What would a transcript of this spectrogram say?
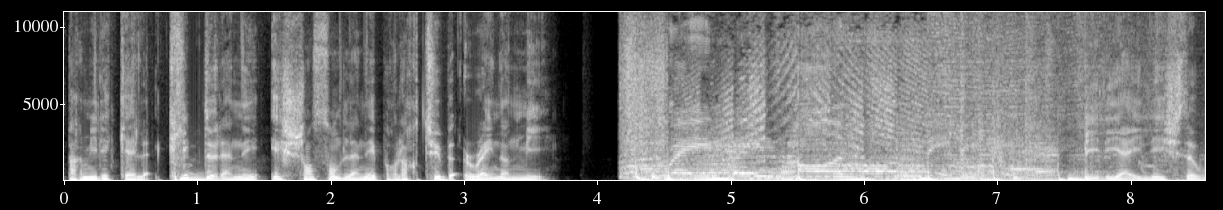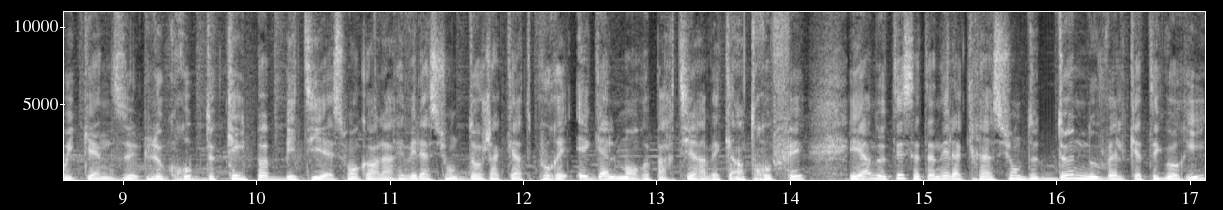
parmi lesquelles clip de l'année et chanson de l'année pour leur tube Rain on Me. Billie Eilish, le groupe de K-pop BTS ou encore la révélation Doja Cat pourraient également repartir avec un trophée. Et à noter cette année la création de deux nouvelles catégories,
